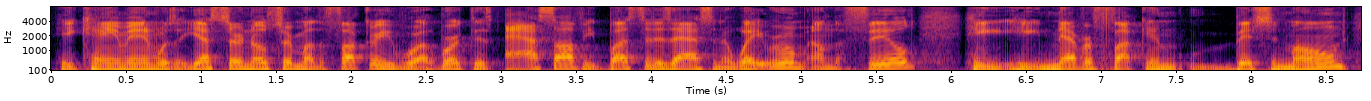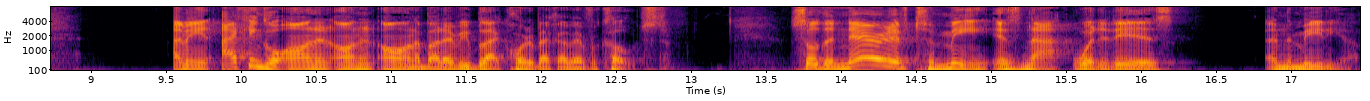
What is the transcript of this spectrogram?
He came in, was a yes sir, no sir motherfucker. He worked his ass off. He busted his ass in the weight room on the field. He he never fucking bitched and moaned. I mean, I can go on and on and on about every black quarterback I've ever coached. So the narrative to me is not what it is in the media.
